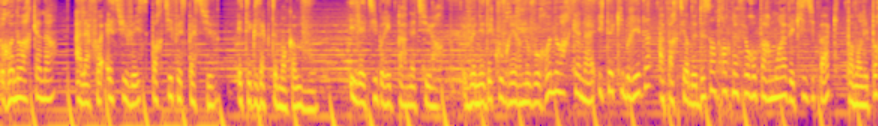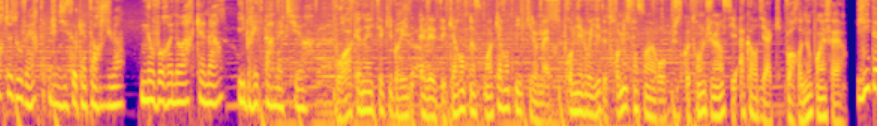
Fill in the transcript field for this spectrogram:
Renault Arcana, à la fois SUV, sportif et spacieux, est exactement comme vous. Il est hybride par nature. Venez découvrir nouveau Renault Arcana e-tech hybride à partir de 239 euros par mois avec EasyPack pendant les portes ouvertes du 10 au 14 juin. Nouveau Renault Arcana, hybride par nature. Pour Arcana e-tech hybride, LLD 49 mois, 40 000 km. Premier loyer de 3500 euros jusqu'au 30 juin si accordiaque. Voir Renault.fr. Lidl,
